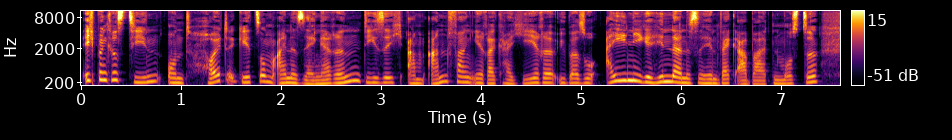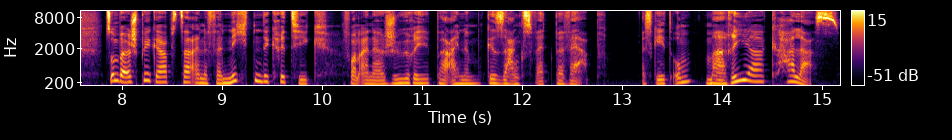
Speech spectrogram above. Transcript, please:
Ich bin Christine und heute geht es um eine Sängerin, die sich am Anfang ihrer Karriere über so einige Hindernisse hinwegarbeiten musste. Zum Beispiel gab es da eine vernichtende Kritik von einer Jury bei einem Gesangswettbewerb. Es geht um Maria Callas,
